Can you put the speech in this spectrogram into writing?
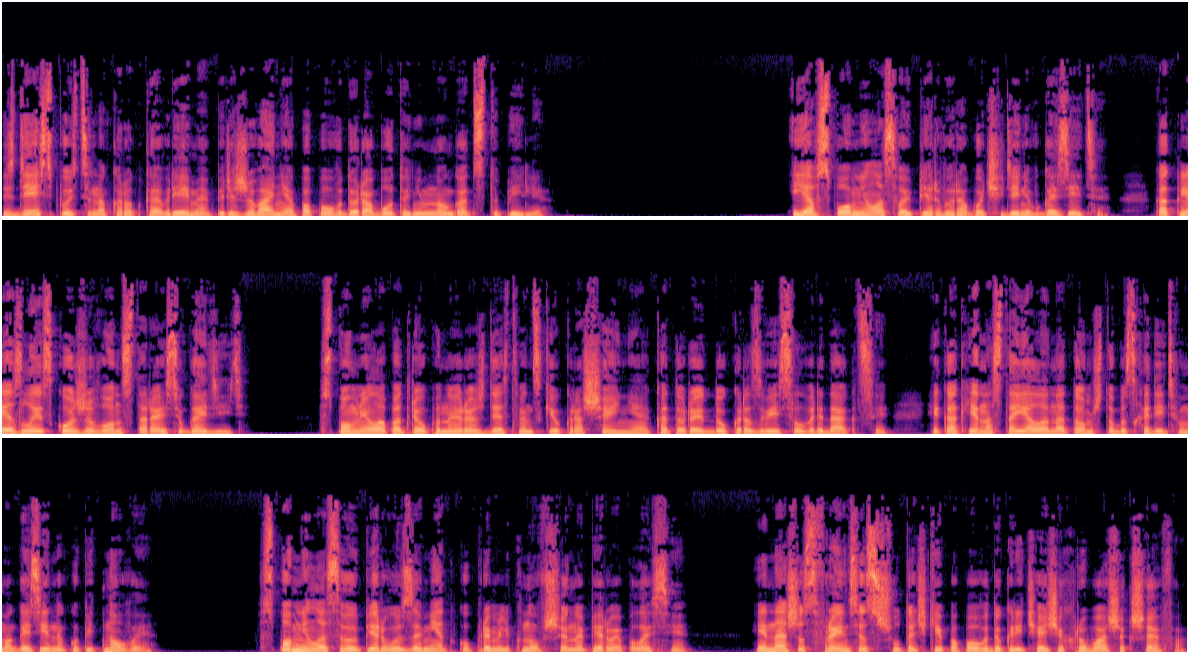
Здесь, пусть и на короткое время, переживания по поводу работы немного отступили. Я вспомнила свой первый рабочий день в газете, как лезла из кожи вон, стараясь угодить. Вспомнила потрепанные рождественские украшения, которые Дук развесил в редакции, и как я настояла на том, чтобы сходить в магазин и купить новые. Вспомнила свою первую заметку, промелькнувшую на первой полосе, и наши с Фрэнсис шуточки по поводу кричащих рубашек шефа.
